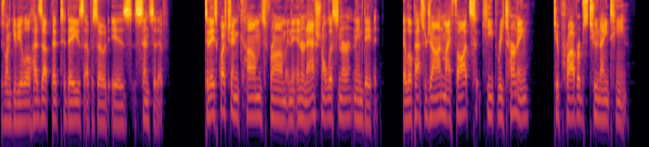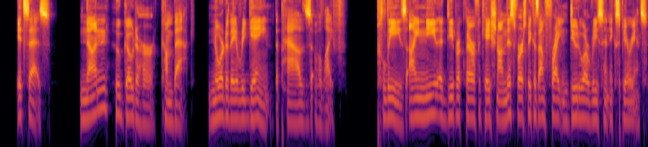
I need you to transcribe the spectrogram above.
Just want to give you a little heads up that today's episode is sensitive. Today's question comes from an international listener named David. Hello, Pastor John. My thoughts keep returning to Proverbs 2:19. It says, None who go to her come back, nor do they regain the paths of life. Please, I need a deeper clarification on this verse because I'm frightened due to a recent experience.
